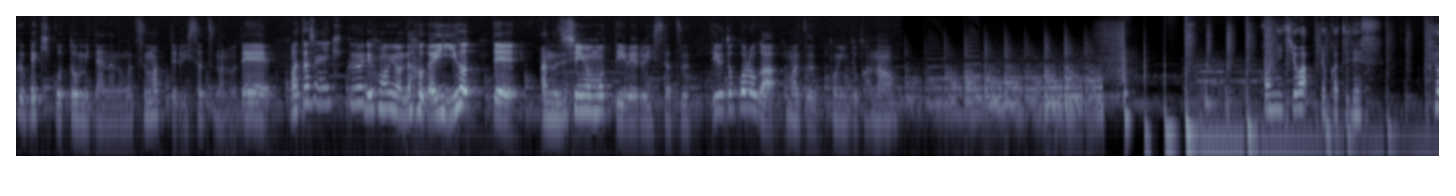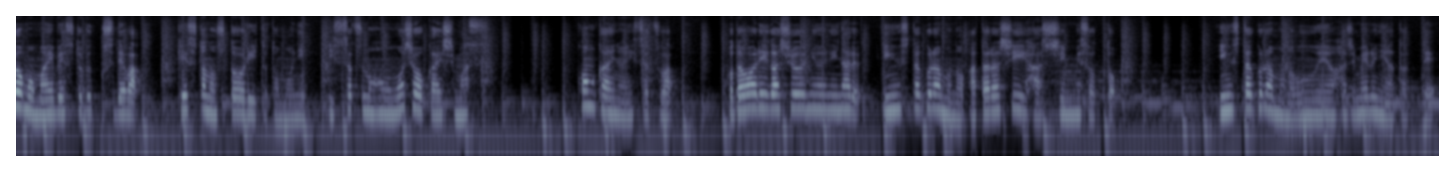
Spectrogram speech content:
くべきことみたいなのが詰まってる一冊なので私に聞くより本読んだ方がいいよってあの自信を持って言える一冊っていうところがまずポイントかな。こんにちは、りょかちです。今日もマイベストブックスではゲストのストーリーとともに一冊の本を紹介します。今回の一冊はこだわりが収入になるインスタグラムの新しい発信メソッド。インスタグラムの運営を始めるにあたって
